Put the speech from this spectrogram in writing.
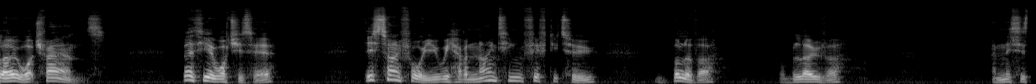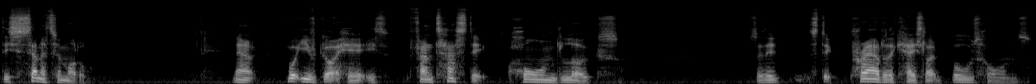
Hello watch fans, Birth Year Watches here. This time for you we have a 1952 Bulova, or Bulova, and this is the Senator model. Now what you've got here is fantastic horned lugs. So they stick proud of the case like bull's horns.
